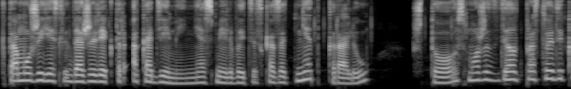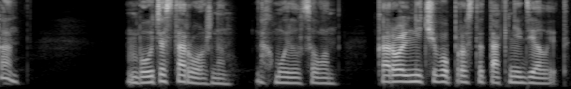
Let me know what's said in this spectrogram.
К тому же, если даже ректор академии не осмеливается сказать «нет» королю, что сможет сделать простой декан? «Будь осторожна», — нахмурился он. «Король ничего просто так не делает.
